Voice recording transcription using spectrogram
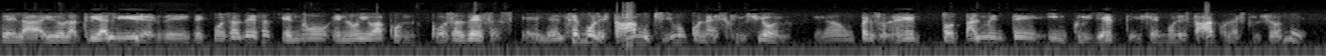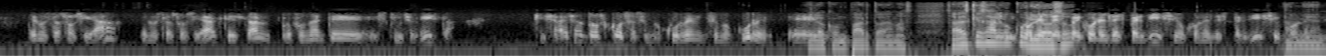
de la idolatría líder, de, de, cosas de esas, él no, él no iba con cosas de esas. Él, se molestaba muchísimo con la exclusión. Era un personaje totalmente incluyente y se molestaba con la exclusión de, de nuestra sociedad, de nuestra sociedad que es tan profundamente exclusionista quizá esas dos cosas se me ocurren, se me ocurren. y lo eh, comparto además. ¿Sabes que es algo curioso? Con el, desperdicio, con el desperdicio, con el,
